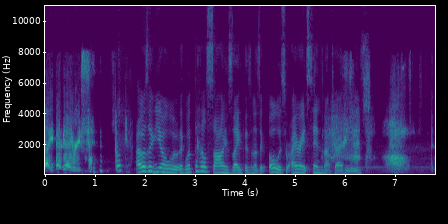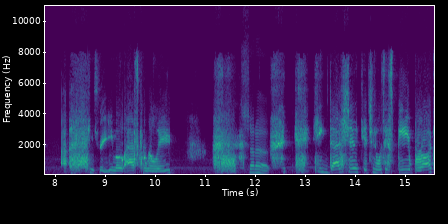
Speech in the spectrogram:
uh, Iris. I was like, yo, like, what the hell song is like this? And I was like, oh, it's I Write Sins, Not Tragedies. Your emo ass can relate. Shut up. He dashed in the kitchen with his speedy broad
